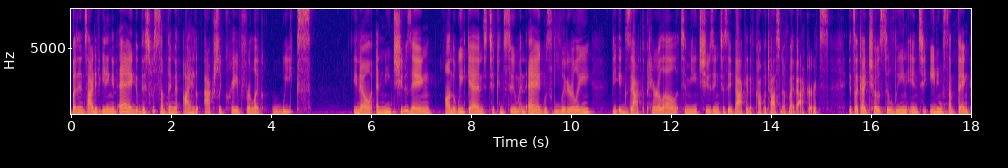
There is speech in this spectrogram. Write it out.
But inside of eating an egg, this was something that I had actually craved for like weeks, you know? And me choosing on the weekend to consume an egg was literally the exact parallel to me choosing to say back out of Kapotasana if my back hurts. It's like I chose to lean into eating something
